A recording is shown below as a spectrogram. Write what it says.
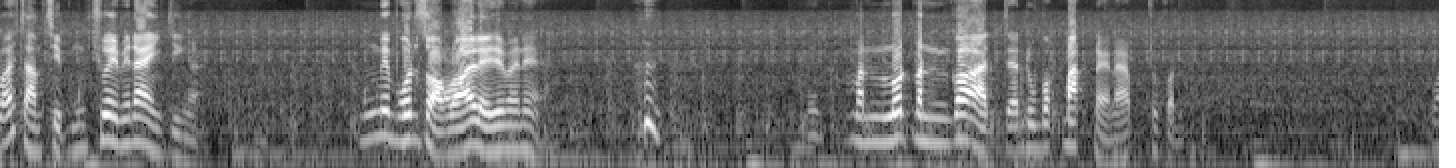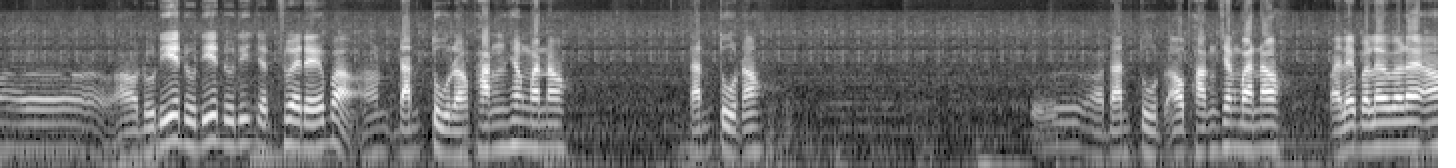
ร้อยสามสิบมึงช่วยไม่ได้จริงๆอะมึงไม่พ้นสองร้อยเลยใช่ไหมเนี่ย มันรถมันก็อาจจะดูบักๆหน่อยนะครับทุกคนว้าเอาดูดิดูดิดูดิจะช่วยได้หรือเปล่าเอาดันตูดเอาพังช่างมันเอาดันตูดเอาเอาดันตูดเอาพังช่างมันเอาไปเลยไปเลยไปเลยเอา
